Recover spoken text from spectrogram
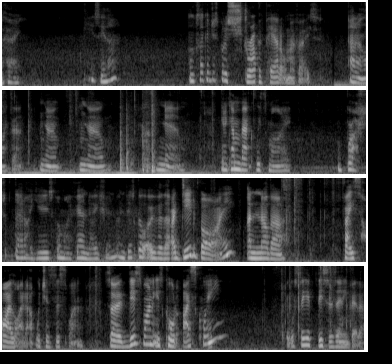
okay. Can you see that? Looks like I've just put a stripe of powder on my face I don't like that. No, no, no. I'm going to come back with my brush that I use for my foundation and just go over that. I did buy another face highlighter, which is this one. So this one is called Ice Queen. We'll see if this is any better.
